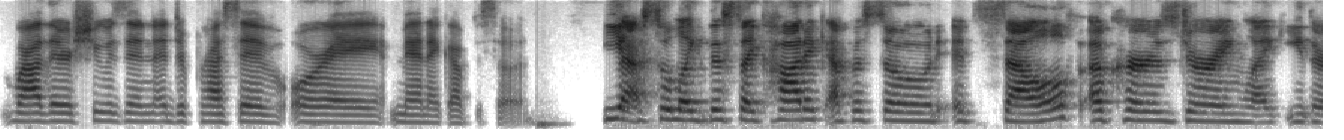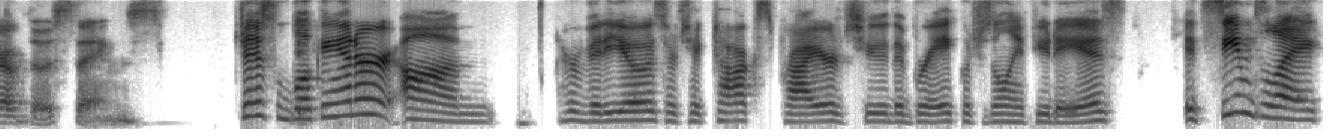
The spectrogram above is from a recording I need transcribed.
whether she was in a depressive or a manic episode. Yeah, so like the psychotic episode itself occurs during like either of those things. Just looking at her um her videos, her TikToks prior to the break, which was only a few days, it seemed like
